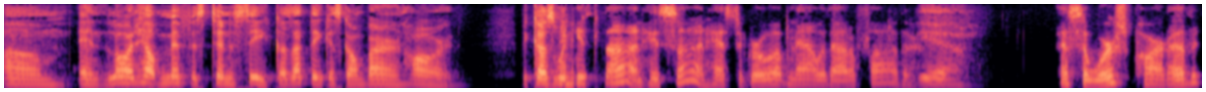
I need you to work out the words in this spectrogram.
Um, and Lord help Memphis, Tennessee, because I think it's gonna burn hard because when and his son, his son has to grow up now without a father. Yeah, that's the worst part of it.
